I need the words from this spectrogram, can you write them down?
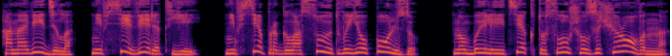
Она видела, не все верят ей, не все проголосуют в ее пользу, но были и те, кто слушал зачарованно,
